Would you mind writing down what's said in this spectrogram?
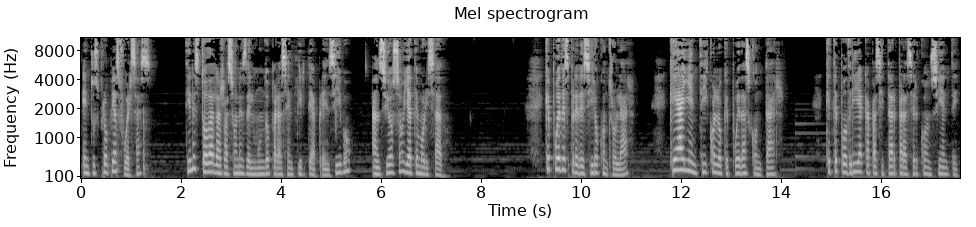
en tus propias fuerzas, tienes todas las razones del mundo para sentirte aprensivo, ansioso y atemorizado. ¿Qué puedes predecir o controlar? ¿Qué hay en ti con lo que puedas contar? ¿Qué te podría capacitar para ser consciente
